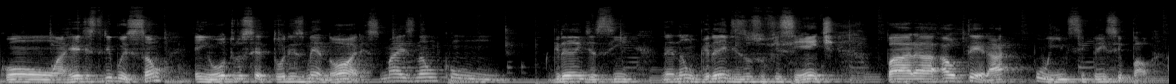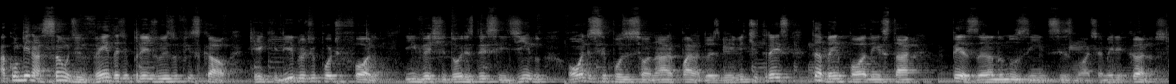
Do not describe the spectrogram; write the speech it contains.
com a redistribuição em outros setores menores, mas não com grande assim, né? não grandes o suficiente para alterar o índice principal. A combinação de venda de prejuízo fiscal, reequilíbrio de portfólio e investidores decidindo onde se posicionar para 2023 também podem estar pesando nos índices norte-americanos.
